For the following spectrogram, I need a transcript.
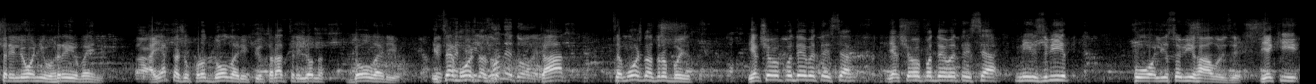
трильйонів гривень. Так. А я кажу про доларів, півтора трильйона доларів. І це можна доларів? Так, це можна зробити. Якщо ви подивитеся, якщо ви подивитеся мій звіт по лісовій галузі, який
